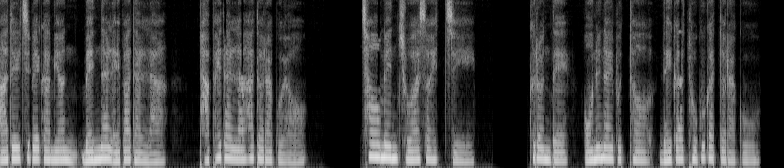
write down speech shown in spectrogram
아들 집에 가면 맨날 애 봐달라, 밥 해달라 하더라고요. 처음엔 좋아서 했지. 그런데 어느 날부터 내가 도구 같더라고.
